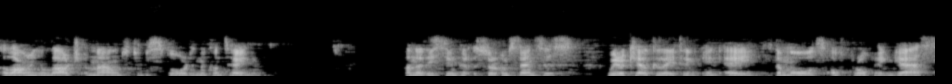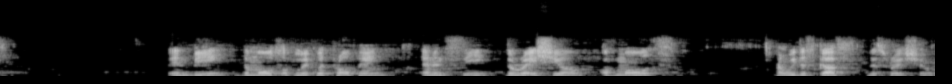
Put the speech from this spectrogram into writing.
allowing a large amount to be stored in a container. Under these circumstances we are calculating in A the moles of propane gas, in B the moles of liquid propane, and in C the ratio of moles, and we discuss this ratio.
